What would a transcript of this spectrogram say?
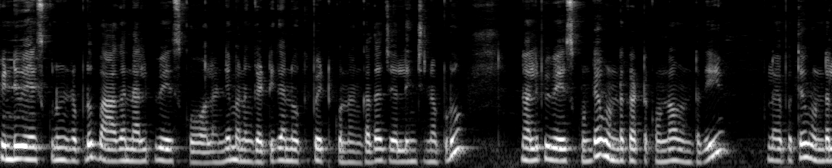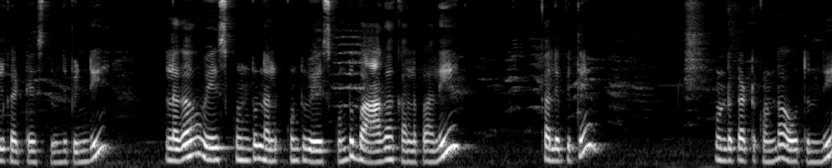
పిండి వేసుకునేటప్పుడు బాగా నలిపి వేసుకోవాలండి. మనం గట్టిగా నొక్కి పెట్టుకున్నాం కదా జల్లించినప్పుడు నలిపి వేసుకుంటే ఉండకట్టకుండా ఉంటుంది. లేకపోతే ఉండలు కట్టేస్తుంది పిండి. అలాగా వేసుకుంటూ నలుపుకుంటూ వేసుకుంటూ బాగా కలపాలి. కలిపితే ఉండకట్టకుండా అవుతుంది.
